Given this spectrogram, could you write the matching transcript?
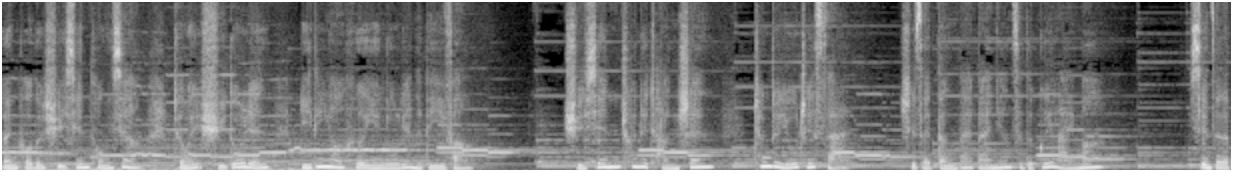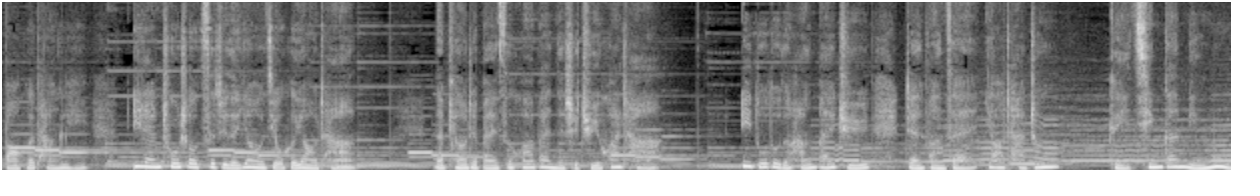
门口的许仙铜像成为许多人一定要合影留念的地方。许仙穿着长衫，撑着油纸伞，是在等待白娘子的归来吗？现在的保和堂里依然出售自制的药酒和药茶，那飘着白色花瓣的是菊花茶。一朵朵的杭白菊绽放在药茶中，可以清肝明目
